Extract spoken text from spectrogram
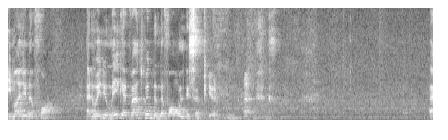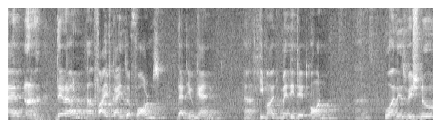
Imagine a form. And when you make advancement, then the form will disappear. and uh, there are uh, five kinds of forms that you can uh, imagine, meditate on. Uh, one is Vishnu,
